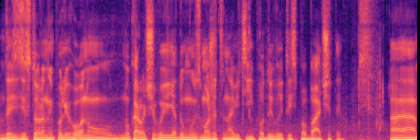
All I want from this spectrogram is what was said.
десь зі сторони полігону. Ну, коротше, ви, я думаю, зможете навіть її подивитись, побачити. Е,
